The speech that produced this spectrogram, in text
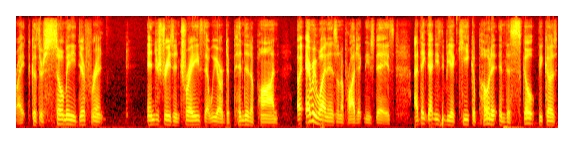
right? Because there's so many different industries and trades that we are dependent upon. Uh, everyone is on a project these days. I think that needs to be a key component in the scope because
